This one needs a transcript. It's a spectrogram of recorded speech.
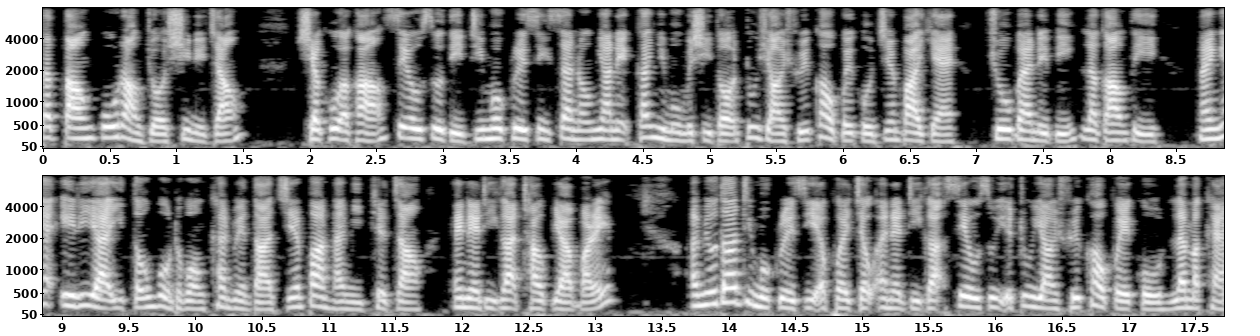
19000ကျော်ရှိနေကြောင်းယခုအခါစေအုပ်စုသည်ဒီမိုကရေစီစံနှုန်းများနှင့်ကိုက်ညီမှုမရှိသောအတူရောင်ရွေးကောက်ပွဲကိုကျင်းပရန်ကြိုးပမ်းနေပြီး၎င်းသည် နိုင်ငံဧရိယာ၏သုံးပုံတစ်ပုံခန့်တွင်သာကျင်းပနိုင်မည်ဖြစ်ကြောင်း NLD ကထောက်ပြပါတယ်။အမျိုးသားဒီမိုကရေစီအဖွဲ့ချုပ် NLD ကစေအုပ်စုအတူရောင်ရွေးကောက်ပွဲကိုလက်မခံ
